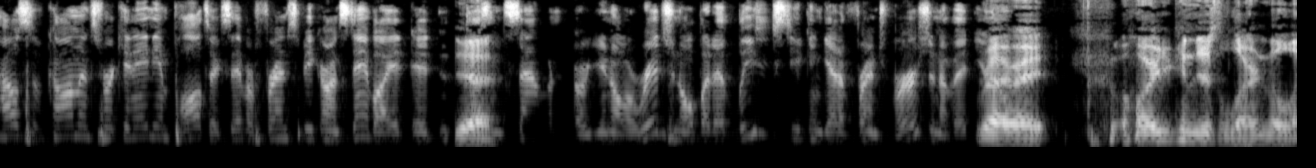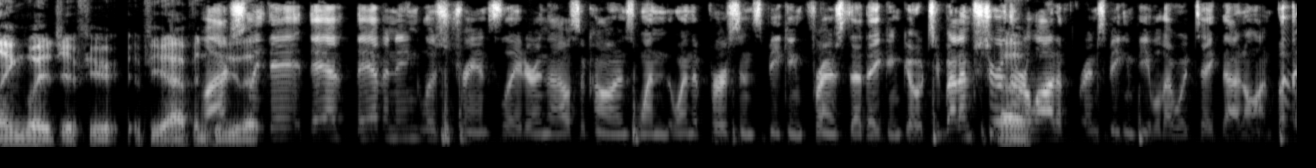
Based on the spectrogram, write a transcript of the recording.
the House of Commons for Canadian politics. They have a French speaker on standby. It, it Yeah. doesn't sound or you know original, but at least you can get a French version of it. you Right, know? right. or you can just learn the language if you if you happen Well, to do actually, that. they, they have they have an English translator in the House of Commons when when the person speaking French that they can go to. But I'm sure there are Oh. A lot of French speaking people that would take that on. But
